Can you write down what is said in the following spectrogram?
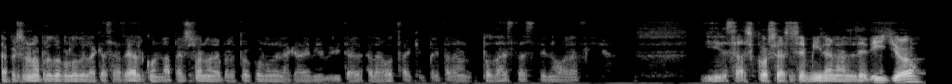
la persona de protocolo de la Casa Real con la persona de protocolo de la Academia Militar de Zaragoza, que prepararon toda esta escenografía, y esas cosas se miran al dedillo,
